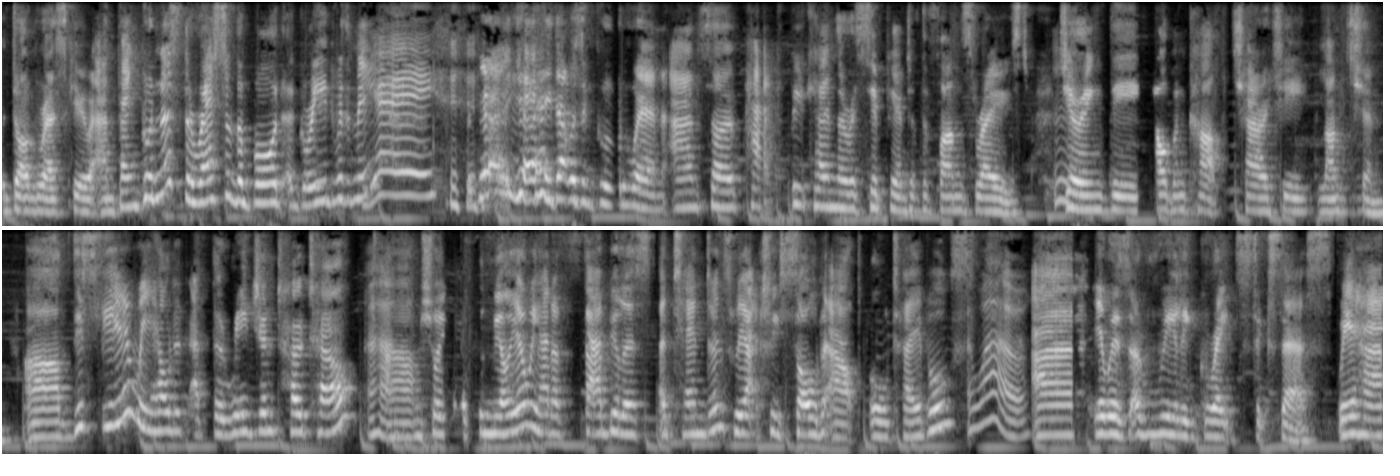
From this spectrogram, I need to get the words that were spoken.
the dog rescue. And thank goodness the rest of the board agreed with me. Yay! yeah, yeah, that was a good win. And so PACK became the recipient of the funds raised Mm. during the Melbourne Cup charity luncheon. Uh, this year we held it at the Regent Hotel. Uh-huh. Uh, I'm sure you're familiar. We had a fabulous attendance. We actually sold out all tables. Oh, wow. Uh, it was a really great success. We have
